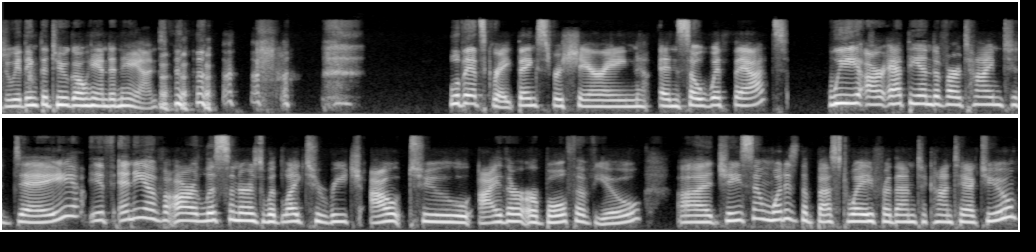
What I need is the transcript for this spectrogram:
do we think the two go hand in hand? well, that's great. Thanks for sharing. And so, with that, we are at the end of our time today. If any of our listeners would like to reach out to either or both of you, uh, Jason, what is the best way for them to contact you?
